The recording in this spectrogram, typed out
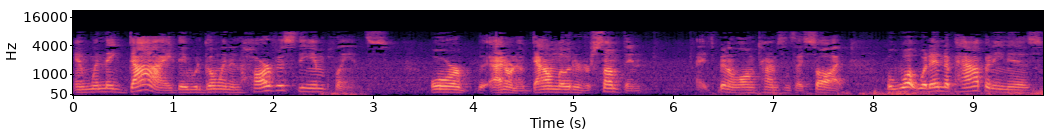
and when they died, they would go in and harvest the implants, or I don't know, download it or something. It's been a long time since I saw it. But what would end up happening is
